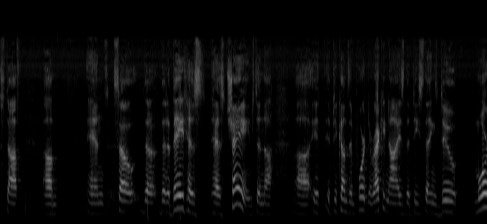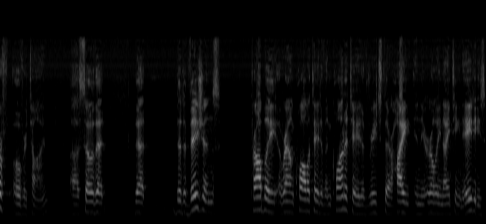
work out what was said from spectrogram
stuff. Um, and so the, the debate has, has changed, and the, uh, it, it becomes important to recognize that these things do morph over time, uh, so that, that the divisions probably around qualitative and quantitative reached their height in the early 1980s,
